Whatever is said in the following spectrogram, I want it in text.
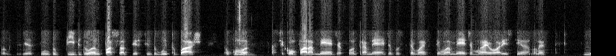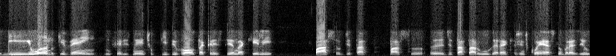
vamos dizer assim, do PIB do ano passado ter sido muito baixa. Então, como uhum. Se compara a média contra a média, você tem uma, tem uma média maior esse ano, né? Uhum. E o ano que vem, infelizmente, o PIB volta a crescer naquele passo de estar passo de tartaruga, né, que a gente conhece no Brasil,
